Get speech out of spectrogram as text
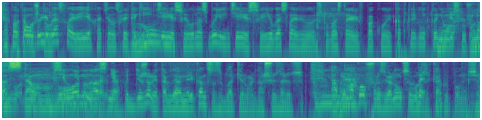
А по потому поводу что... Югославии я хотела сказать, какие Ну- интересы. У нас были интересы Югославию, чтобы оставили в покое. Как-то никто не Но прислушался. У нас в- там в сил не было нас тогда. не поддержали, тогда американцы заблокировали нашу резолюцию. Ну а да. Примаков развернулся возле, как вы помните. Да,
